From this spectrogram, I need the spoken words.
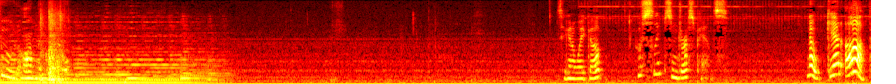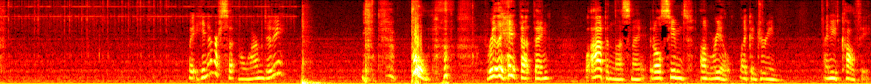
food on the grill. He gonna wake up? Who sleeps in dress pants? No, get up! Wait, he never set an alarm, did he? Boom! really hate that thing. What happened last night? It all seemed unreal, like a dream. I need coffee.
